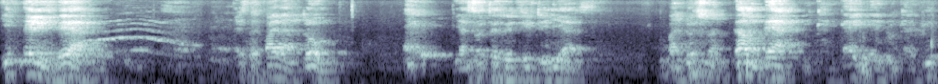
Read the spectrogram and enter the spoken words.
If L is there, as the father at home, he has not lived 50 years. But those who are down there, he can guide them, he can give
